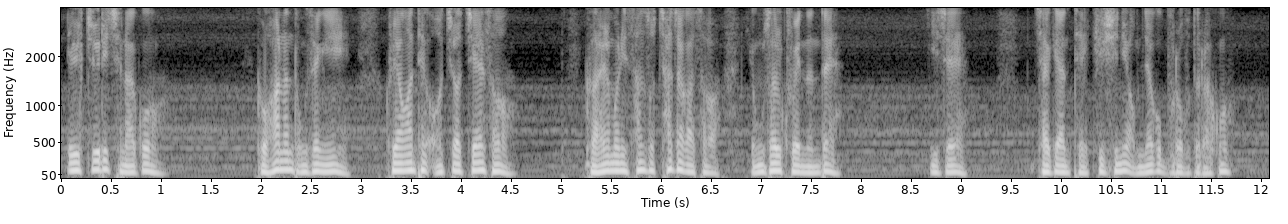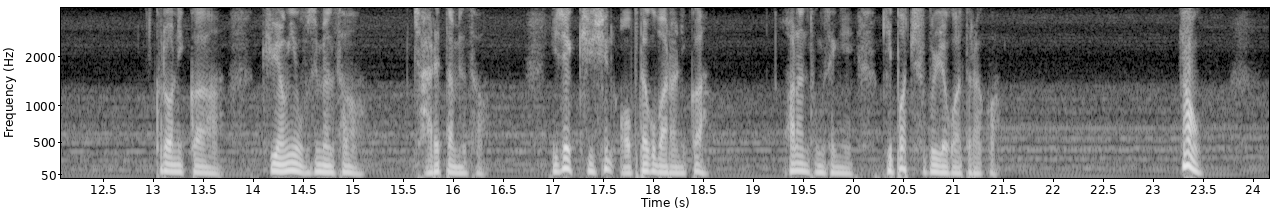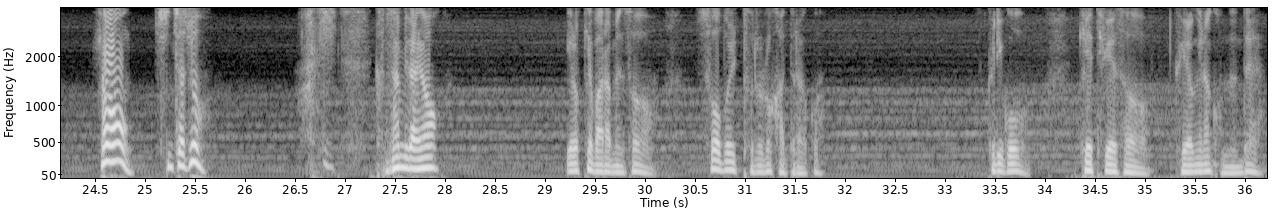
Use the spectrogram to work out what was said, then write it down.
일주일이 지나고 그 화난 동생이 그 형한테 어찌어찌 해서 그 할머니 산소 찾아가서 용서를 구했는데 이제 자기한테 귀신이 없냐고 물어보더라고. 그러니까 귀형이 웃으면서 잘했다면서 이제 귀신 없다고 말하니까 화난 동생이 기뻐 죽으려고 하더라고. 형! 형! 진짜죠? 아이, 감사합니다, 형. 이렇게 말하면서 수업을 들으러 가더라고. 그리고 걔 뒤에서 그 형이랑 걷는데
